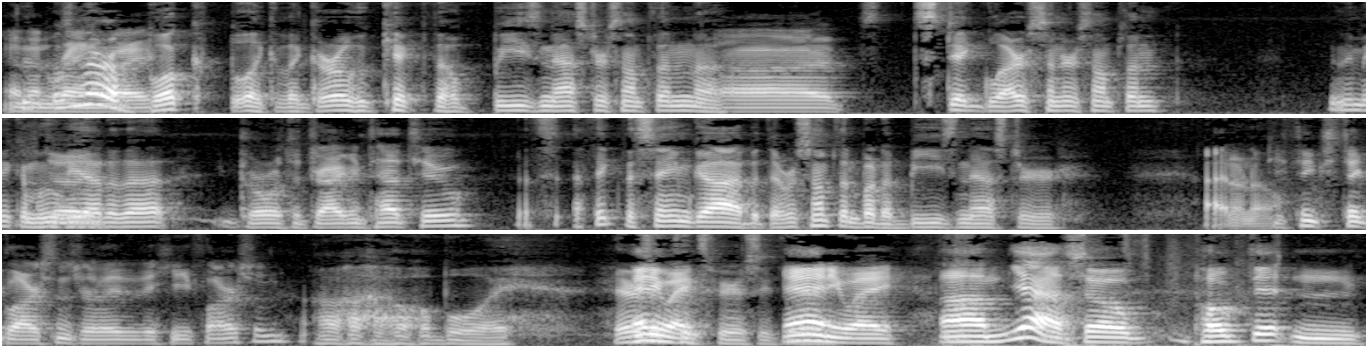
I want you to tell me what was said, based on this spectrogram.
and then Wasn't there away. a book like the girl who kicked the bee's nest or something? Uh, Uh, Stieg Larsson or something? Did they make a movie out of that? girl with the dragon tattoo. That's I think the same guy, but there was something about a bee's nest or I don't know. Do you think Stieg Larsson's related to Heath Larson? Oh boy, there's a anyway, conspiracy theory. anyway, um, yeah. So poked it and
